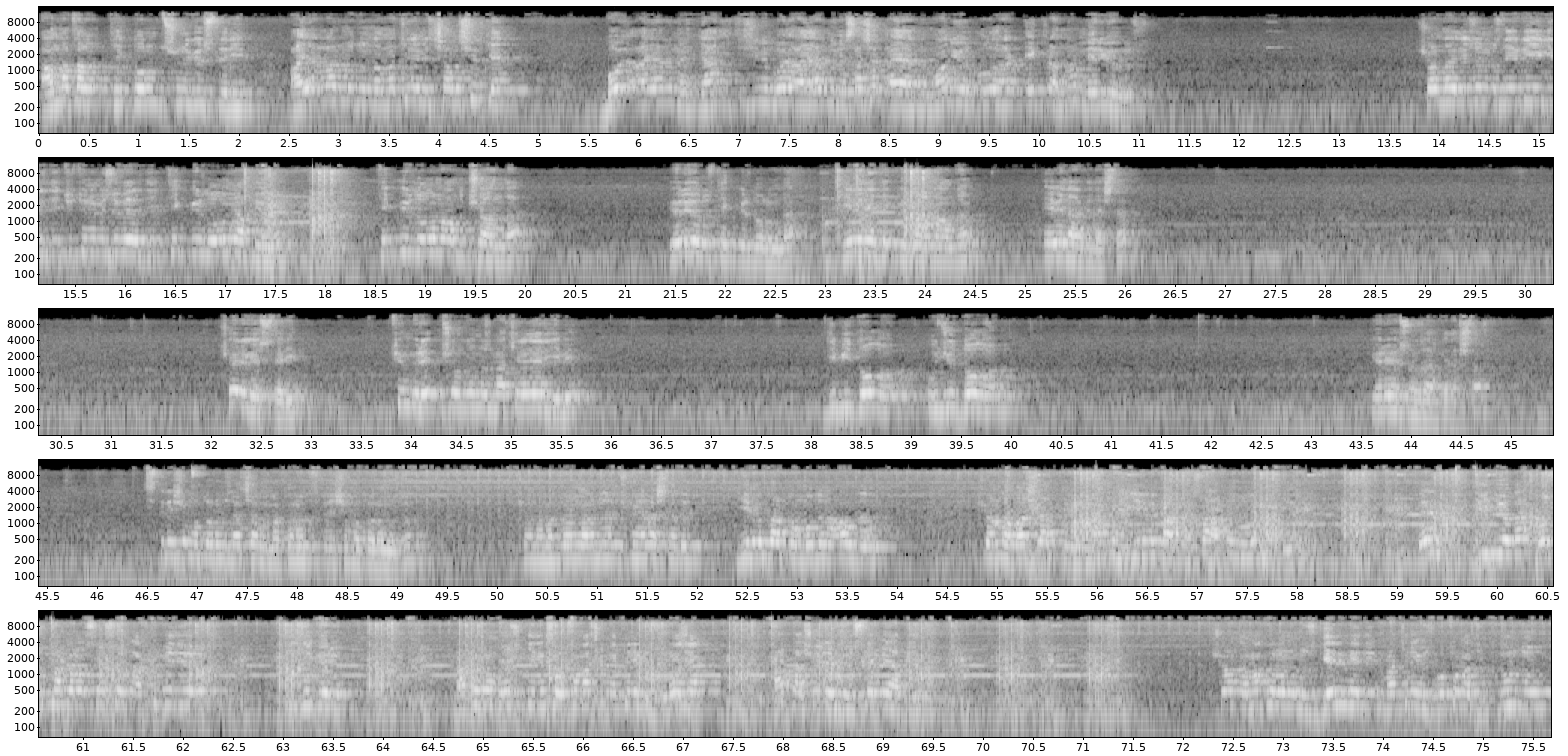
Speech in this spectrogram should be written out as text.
anlatalım. Tek dolum tuşunu göstereyim. Ayarlar modunda makinemiz çalışırken boy ayarını yani iticinin boy ayarını ve saçak ayarını manuel olarak ekrandan veriyoruz. Şu anda televizyonumuz devreye girdi. Tütünümüzü verdi. Tek bir dolum yapıyorum. Tek bir dolum aldık şu anda. Görüyoruz tek bir dolumda. Yeniden tek bir dolum aldım. Evet arkadaşlar. Şöyle göstereyim. Tüm üretmiş olduğumuz makineler gibi dibi dolu, ucu dolu. Görüyorsunuz arkadaşlar. Titreşim motorumuzu açalım. Makaron titreşim motorumuzu. Şu anda makaronlarımıza düşmeye başladık. 20 karton modunu aldım. Şu anda başlat diyorum. Makine 20 karton saatte dolum yapıyor. Ben videoda bozuk makaron sensörünü aktif ediyorum. Siz de görün. Makaron bozuk gelirse otomatik makinemiz duracak. Hatta şöyle bir gösterme yapayım. Şu anda makaronumuz gelmedi. Makinemiz otomatik durdu.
